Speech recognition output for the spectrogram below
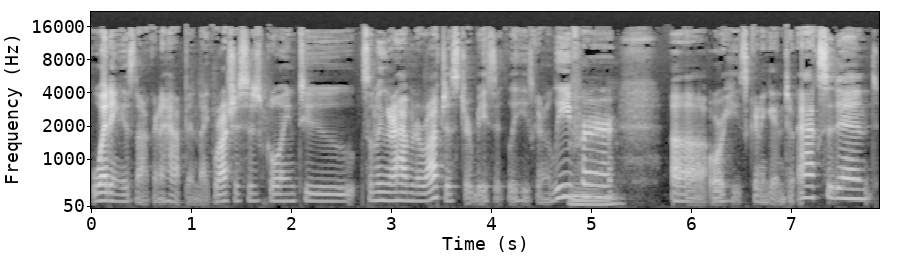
wedding is not going to happen. Like rochester's going to something's going to happen to rochester basically. He's going to leave her uh, or he's going to get into an accident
